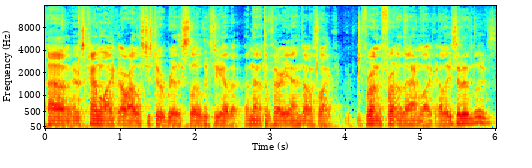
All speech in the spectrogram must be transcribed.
Um, it was kind of like, all right, let's just do it really slowly together. And then at the very end, I was like, run in front of them, like, at least I didn't lose.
